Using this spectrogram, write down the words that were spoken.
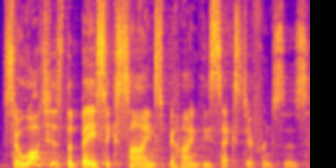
So, what is the basic science behind these sex differences?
